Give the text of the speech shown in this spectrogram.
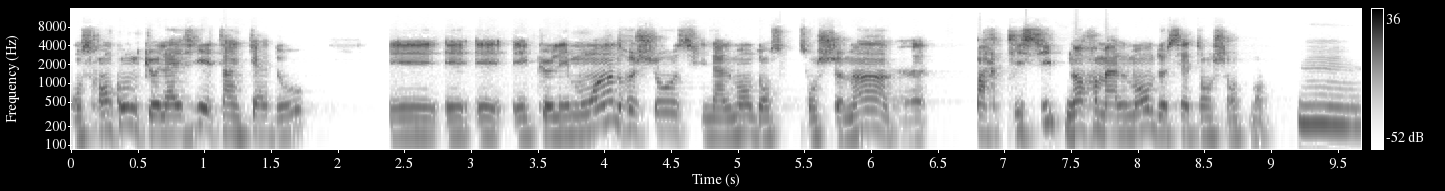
on se rend compte que la vie est un cadeau et, et, et que les moindres choses finalement dans son chemin participent normalement de cet enchantement. Hmm.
